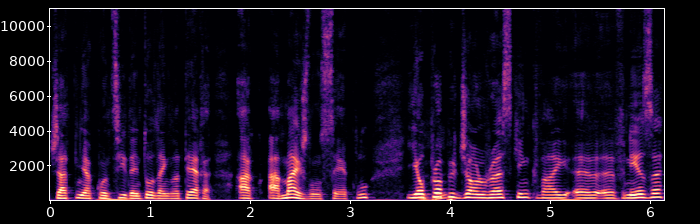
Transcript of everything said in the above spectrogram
já tinha acontecido em toda a Inglaterra há, há mais de um século, e é o uhum. próprio John Ruskin que vai a, a Veneza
